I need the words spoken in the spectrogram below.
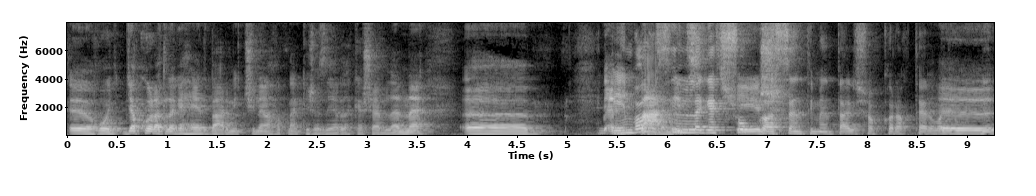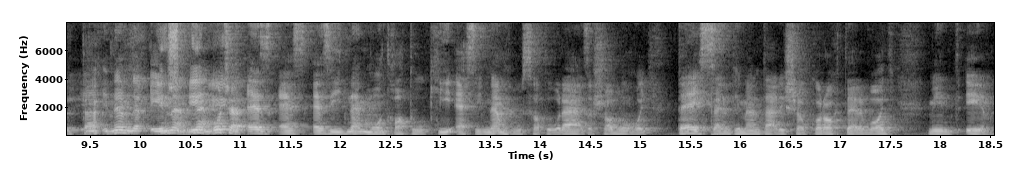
ö, hogy gyakorlatilag ehelyett bármit csinálhatnánk, és az érdekesebb lenne. Ö, Én valószínűleg egy sokkal és- szentimentálisabb karakter vagyok, Ö, mint te. én- nem, nem, én És nem, én- nem, bocsánat, ez, ez, ez így nem mondható ki, ez így nem húzható rá ez a sablon, hogy te egy szentimentálisabb karakter vagy, mint én.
